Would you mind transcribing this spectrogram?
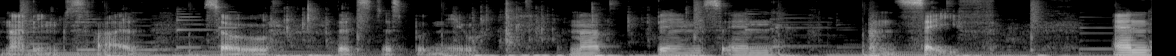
mappings file. So let's just put new mappings in and save. And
